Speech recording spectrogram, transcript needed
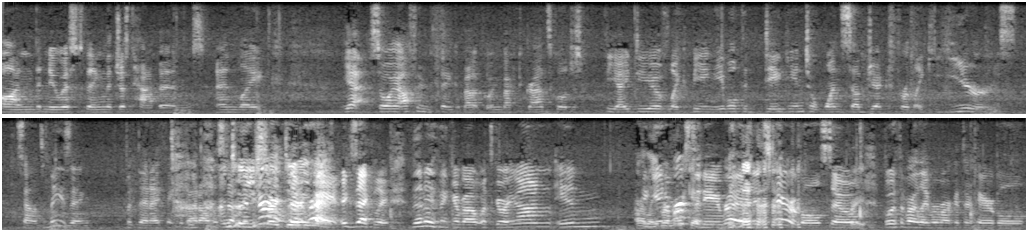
on the newest thing that just happened and like yeah so i often think about going back to grad school just the idea of like being able to dig into one subject for like years sounds amazing but then i think about all the stuff until you start doing right it. exactly then i think about what's going on in our the university market. right it's terrible so right. both of our labor markets are terrible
